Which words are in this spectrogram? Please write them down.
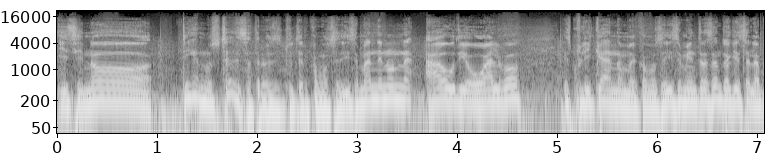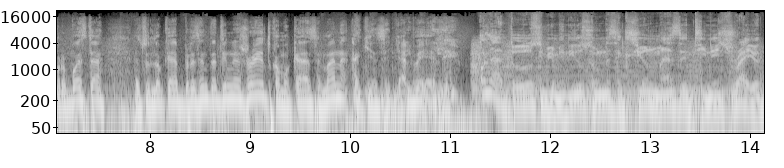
y si no, díganme ustedes a través de Twitter cómo se dice. Manden un audio o algo explicándome cómo se dice. Mientras tanto, aquí está la propuesta. Esto es lo que presenta Teenage Riot como cada semana aquí en Señal BL. Hola a todos y bienvenidos a una sección más de Teenage Riot.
